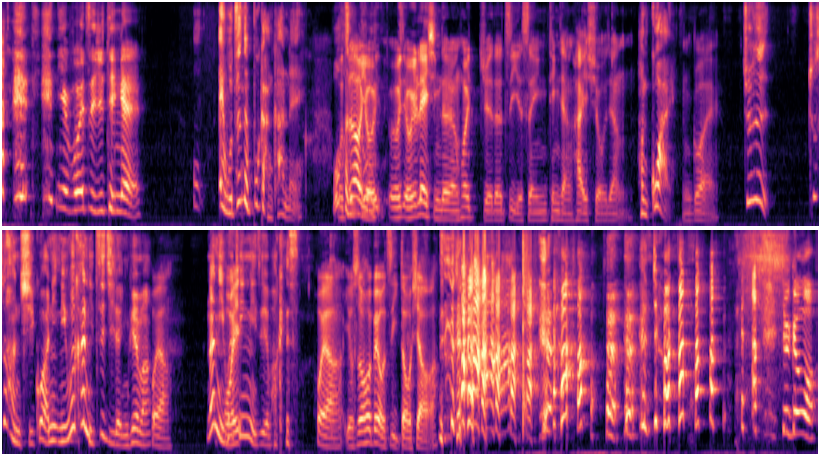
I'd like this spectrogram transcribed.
你也不会自己去听哎、我哎、我真的不敢看哎、我很知道有有有一类型的人会觉得自己的声音听起来很害羞，这样很怪，很怪。就是就是很奇怪。你你会看你自己的影片吗？会啊，那你会我听你自己的 podcast？吗会啊，有时候会被我自己逗笑啊。就就跟我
